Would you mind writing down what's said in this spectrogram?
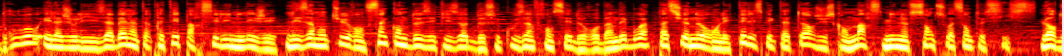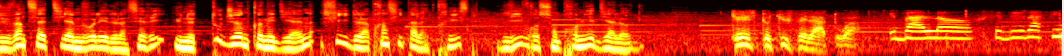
Drouot et la jolie Isabelle interprétée par Céline Léger. Les aventures en 52 épisodes de ce cousin français de Robin des Bois passionneront les téléspectateurs jusqu'en mars 1966. Lors du 27e volet de la série, une toute jeune comédienne, fille de la principale actrice, livre son premier dialogue. Qu'est-ce que tu fais là, toi? Et ben alors, c'est déjà fini?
